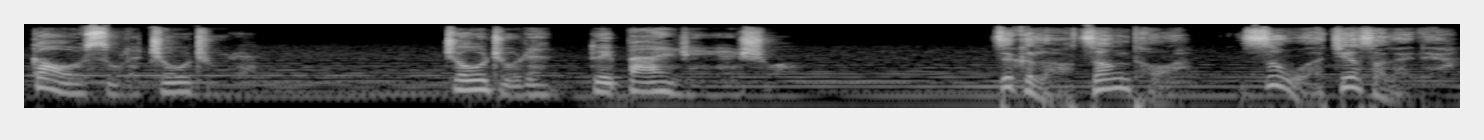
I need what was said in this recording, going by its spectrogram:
告诉了周主任。周主任对办案人员说：“这个老张头啊，是我介绍来的呀。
